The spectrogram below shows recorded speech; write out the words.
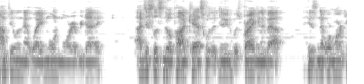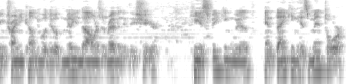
I'm feeling that way more and more every day. I just listened to a podcast where the dude was bragging about his network marketing training company will do a million dollars in revenue this year. He is speaking with and thanking his mentor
